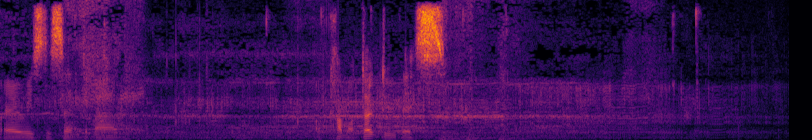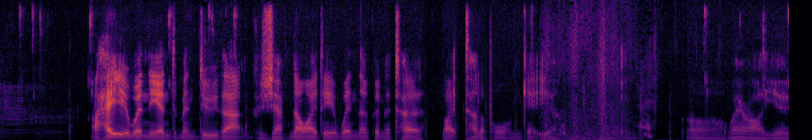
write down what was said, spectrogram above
Where is the Enderman? Oh, come on, don't do this. I hate it when the Endermen do that, because you have no idea when they're going to like teleport and get you. Oh, where are you?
